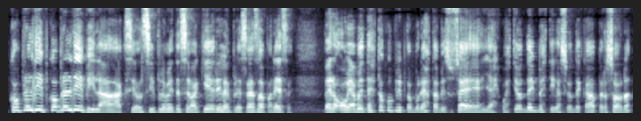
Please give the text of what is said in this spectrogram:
compra el dip, compra el dip, y la acción simplemente se va a quiebra y la empresa desaparece. Pero obviamente esto con criptomonedas también sucede, ya es cuestión de investigación de cada persona,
